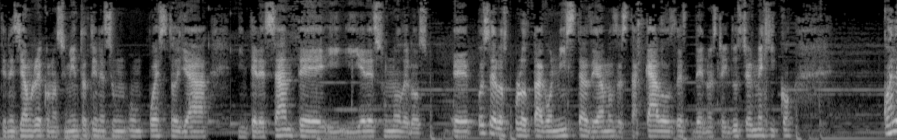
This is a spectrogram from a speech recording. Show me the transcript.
tienes ya un reconocimiento, tienes un, un puesto ya interesante y, eres uno de los, eh, pues de los protagonistas, digamos, destacados de, nuestra industria en México. ¿Cuál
